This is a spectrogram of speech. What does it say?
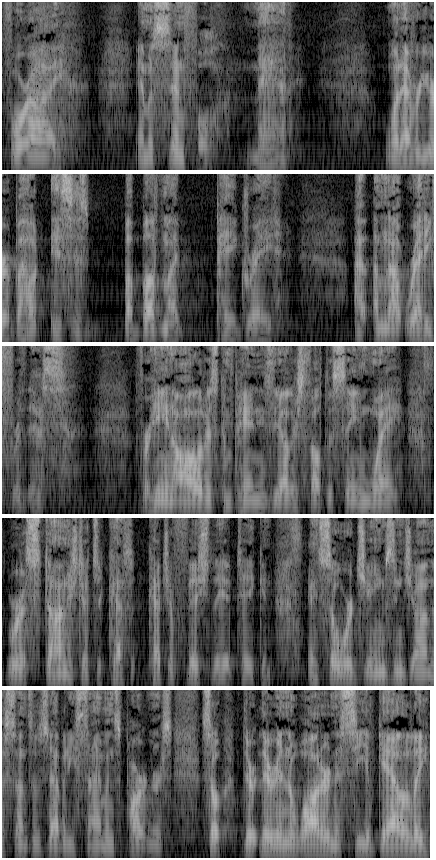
for I am a sinful man. Whatever you're about, this is above my pay grade. I, I'm not ready for this. For he and all of his companions, the others, felt the same way, were astonished at the catch of fish they had taken. And so were James and John, the sons of Zebedee, Simon's partners. So they're, they're in the water in the Sea of Galilee,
